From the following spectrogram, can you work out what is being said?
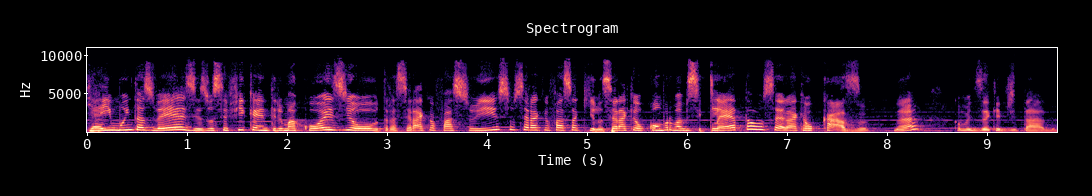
E aí muitas vezes você fica entre uma coisa e outra. Será que eu faço isso ou será que eu faço aquilo? Será que eu compro uma bicicleta ou será que eu caso, né? Como diz aquele ditado.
